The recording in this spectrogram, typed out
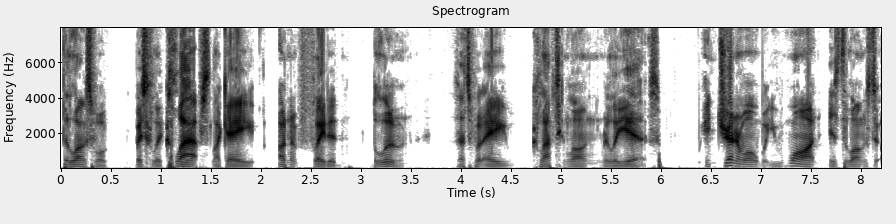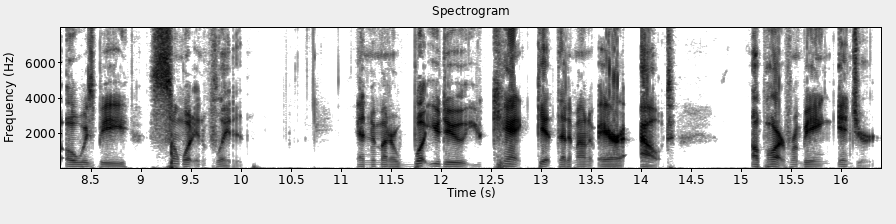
the lungs will basically collapse like a uninflated balloon. That's what a collapsing lung really is. In general, what you want is the lungs to always be somewhat inflated. And no matter what you do, you can't get that amount of air out apart from being injured,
